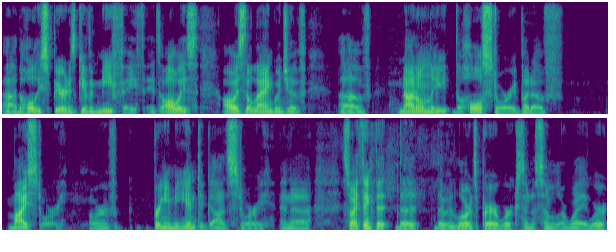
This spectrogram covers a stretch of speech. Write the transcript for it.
Uh, the Holy Spirit has given me faith. It's always always the language of of not only the whole story, but of my story or of bringing me into God's story. And uh, so I think that the the Lord's prayer works in a similar way, where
